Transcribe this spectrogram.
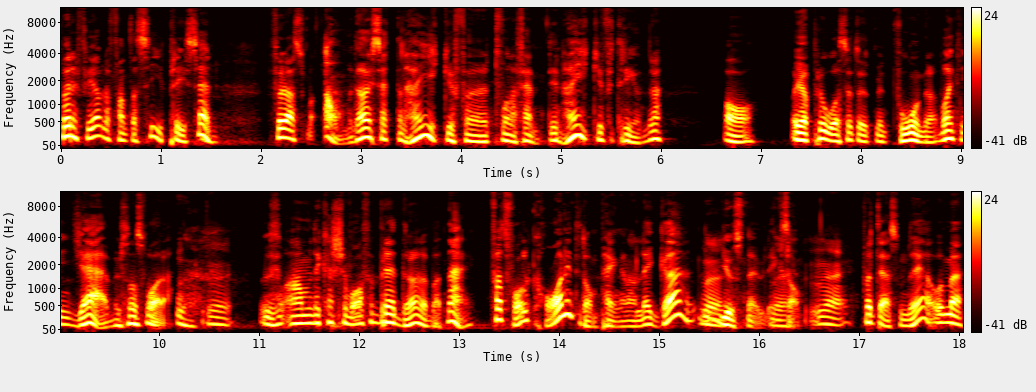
Vad är det för jävla fantasipriser? För alltså, ja men det har jag sett, den här gick ju för 250, den här gick ju för 300. Ja, och jag provade att sätta ut med 200, det var inte en jävel som svarade. Och liksom, ja men det kanske var för breddar, bara, nej, för att folk har inte de pengarna att lägga just nu liksom. Nej. För att det är som det är. Och med,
